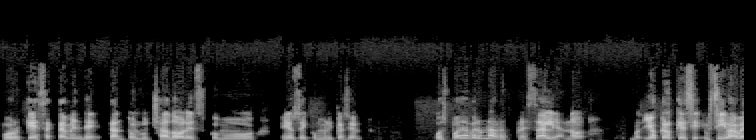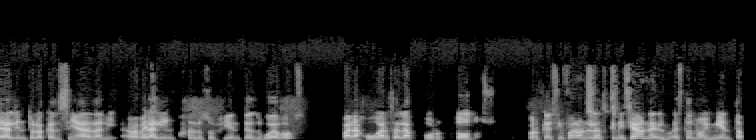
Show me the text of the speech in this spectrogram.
Porque exactamente tanto luchadores como medios de comunicación, pues puede haber una represalia, ¿no? yo creo que sí, sí va a haber alguien, tú lo acabas de señalar, Dani, va a haber alguien con los suficientes huevos para jugársela por todos. Porque así fueron las que iniciaron el, estos movimientos,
